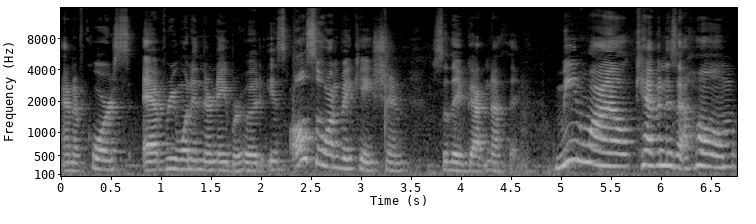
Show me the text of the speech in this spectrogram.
And of course, everyone in their neighborhood is also on vacation, so they've got nothing. Meanwhile, Kevin is at home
